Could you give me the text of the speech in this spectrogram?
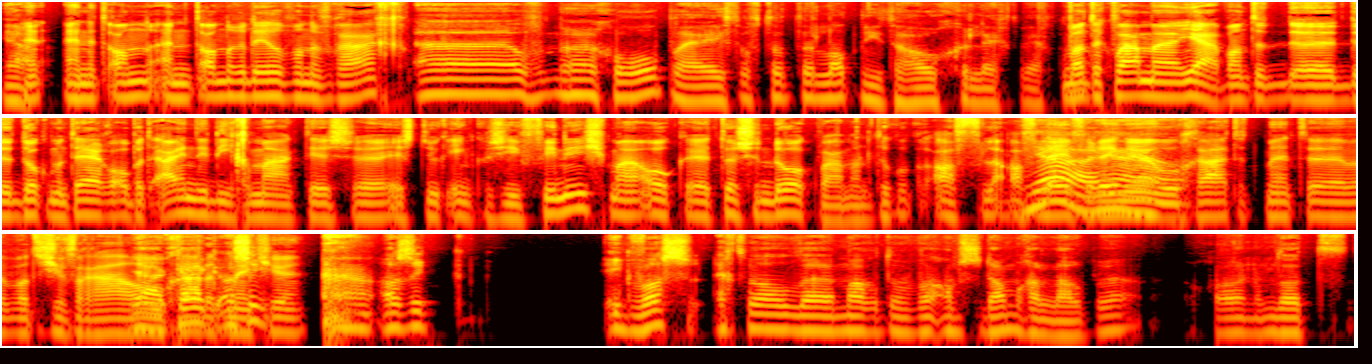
Ja. En, en, het en het andere deel van de vraag. Uh, of het me geholpen heeft, of dat de lat niet te hoog gelegd werd. Want er kwamen, ja, want de, de, de documentaire op het einde die gemaakt is, uh, is natuurlijk inclusief finish. Maar ook uh, tussendoor kwamen natuurlijk ook af, afleveringen. Ja, ja, ja. Hoe gaat het met, wat is je verhaal? Hoe kijk, gaat het met ik- je? Als ik ik was echt wel de marathon van Amsterdam gaan lopen. Gewoon omdat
